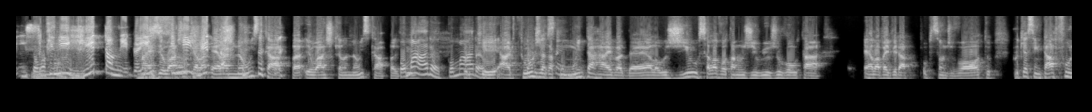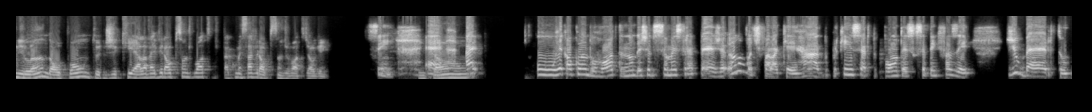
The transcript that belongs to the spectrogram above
Isso então, que assim, me irrita, amiga. Mas eu acho que ela, ela, não escapa. Eu acho que ela não escapa. Tomara, viu? tomara. Porque Arthur já tá com muita raiva dela. O Gil, se ela votar no Gil e o Gil voltar, ela vai virar opção de voto. Porque assim, tá afunilando ao ponto de que ela vai virar opção de voto, vai começar a virar opção de voto de alguém. Sim. Então. É, o recalculando rota não deixa de ser uma estratégia. Eu não vou te falar que é errado, porque em certo ponto é isso que você tem que fazer. Gilberto,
